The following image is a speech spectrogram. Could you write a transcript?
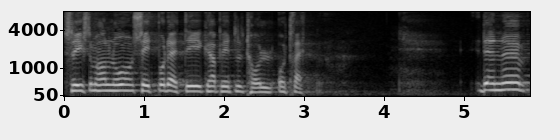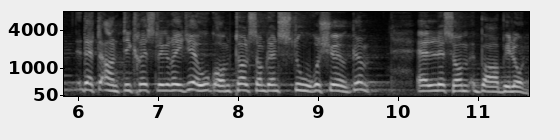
slik som han nå sett på dette i kapittel 12 og 13. Denne, dette antikristelige riket er også omtalt som den store skjøge, eller som Babylon.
